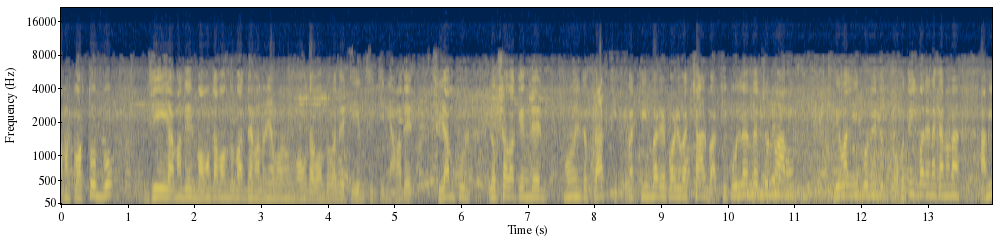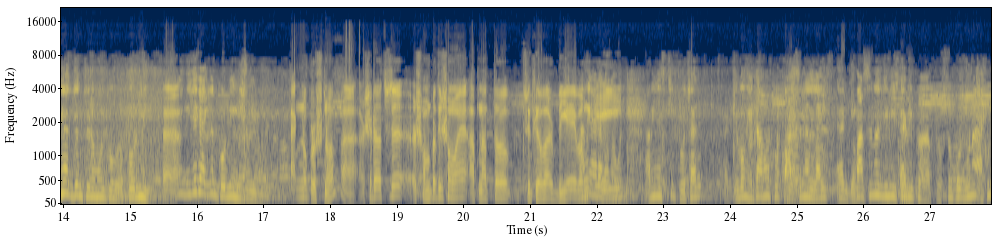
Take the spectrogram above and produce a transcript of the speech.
আমার কর্তব্য যে আমাদের মমতা বন্দ্যোপাধ্যায় মাননীয় মমতা বন্দ্যোপাধ্যায় টিএমসির যিনি আমাদের শ্রীরামপুর লোকসভা কেন্দ্রের মনোনীত প্রার্থী এবার তিনবারের পর এবার চারবার। সেই কল্যাণদার জন্য আমি দেওয়াল লিখব না এটা হতেই পারে না কেননা আমিও একজন তৃণমূল কর্মী। আমি নিজেকে একজন কর্মী হিসেবেই মনে অন্য প্রশ্ন সেটা হচ্ছে যে সম্প্রতি সময়ে আপনার তো তৃতীয়বার বিয়ে এবং এই আমি এসেছি প্রচারে। এবং এটা আমার খুব পার্সোনাল লাইফ পার্সোনাল জিনিসটা আমি প্রশ্ন করব না। এখন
